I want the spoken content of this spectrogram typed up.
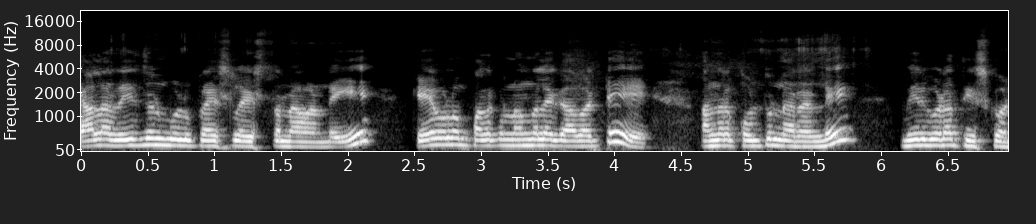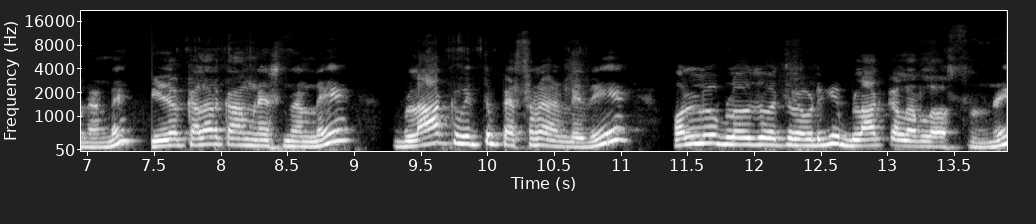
చాలా రీజనబుల్ ప్రైస్లో ఇస్తున్నామండి. కేవలం పదకొండు వందలే కాబట్టి అందరు కొంటున్నారండి. మీరు కూడా తీసుకోండి అండి. ఇది కలర్ కాంబినేషన్ అండి. బ్లాక్ విత్ పెసరా అండి ఇది. పళ్ళు బ్లౌజ్ వచ్చేటప్పటికి బ్లాక్ కలర్లో వస్తుంది.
